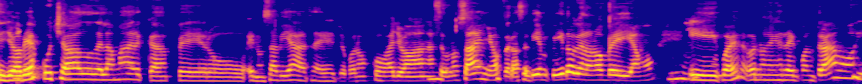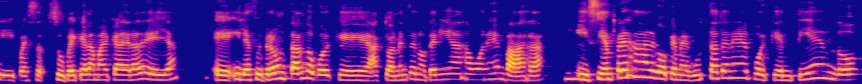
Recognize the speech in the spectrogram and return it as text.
Sí, yo había escuchado de la marca, pero eh, no sabía, yo conozco a Joan hace unos años, pero hace tiempito que no nos veíamos. Y pues nos reencontramos y pues supe que la marca era de ella eh, y le fui preguntando porque actualmente no tenía jabones en barra. Y siempre es algo que me gusta tener porque entiendo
